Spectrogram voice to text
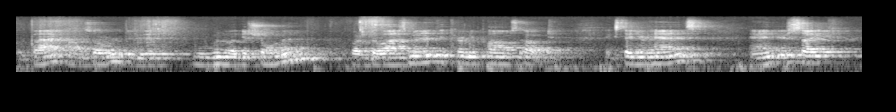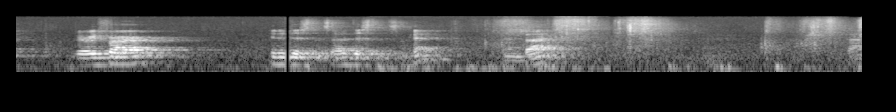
Foot back, cross over, do this movement like a Shomen. But at the last minute, you turn your palms out. Extend your hands and your sight very far in a distance, at a distance, okay? And back. Back.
